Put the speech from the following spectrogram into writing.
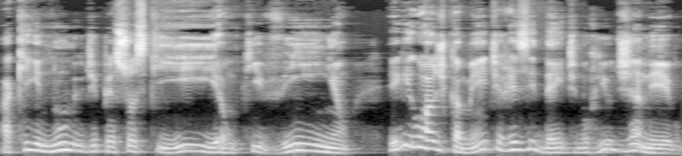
aquele número de pessoas que iam, que vinham. Ele, logicamente, residente no Rio de Janeiro,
